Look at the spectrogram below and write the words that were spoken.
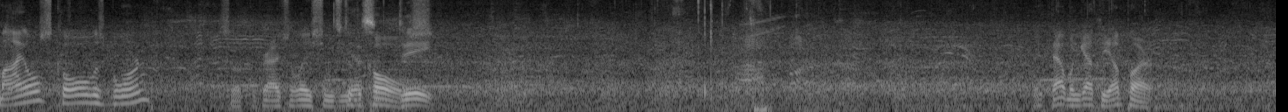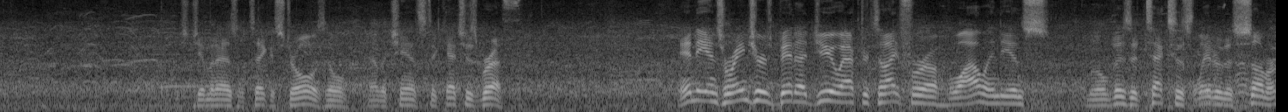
Miles Cole was born. So congratulations to Yes, the Coles. indeed. I think that one got the umpire. As Gimenez will take a stroll as he'll have a chance to catch his breath. Indians Rangers bid adieu after tonight for a while. Indians will visit Texas later this summer.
